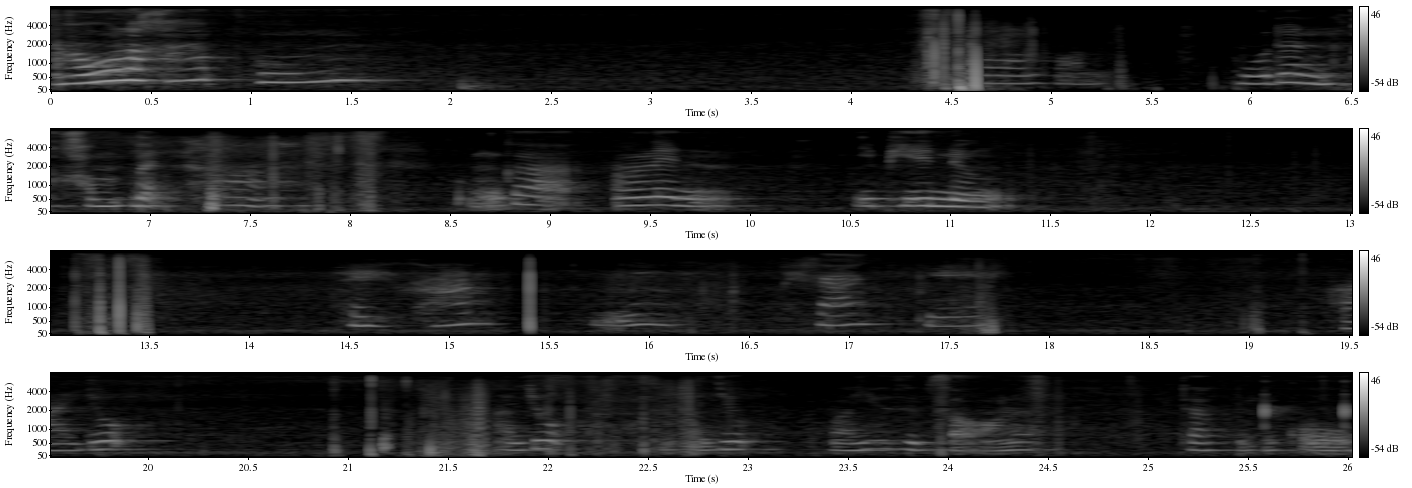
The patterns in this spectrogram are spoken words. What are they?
เอาละครับผมตอนก่อน Modern Combat 5ผมก็เล่น EP หนึ่งเฮ้ยค้างอืมค้างนี่อายุอายุอายุอายุสิบสองแล้วแต่ผมโกง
